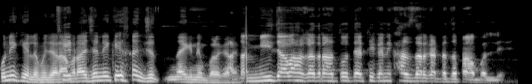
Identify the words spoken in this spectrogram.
कोणी केलं म्हणजे रामराजेने की रणजित नाईक निंबाळकर आता मी ज्या भागात राहतो त्या ठिकाणी खासदार गटाचं प्राबल्य आहे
